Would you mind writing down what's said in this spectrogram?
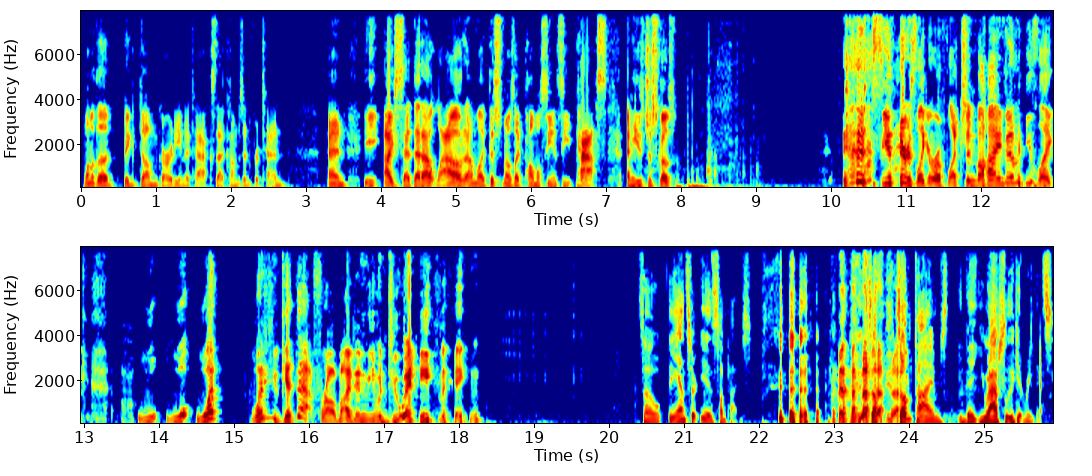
one of the big dumb guardian attacks that comes in for 10 and he i said that out loud i'm like this smells like pummel cnc pass and he just goes see there's like a reflection behind him he's like what what what did you get that from i didn't even do anything so the answer is sometimes so, sometimes they, you absolutely get reads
